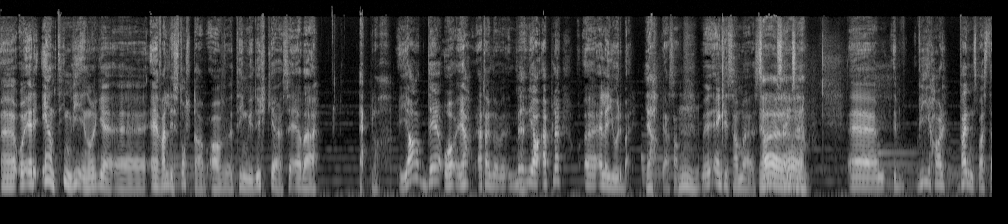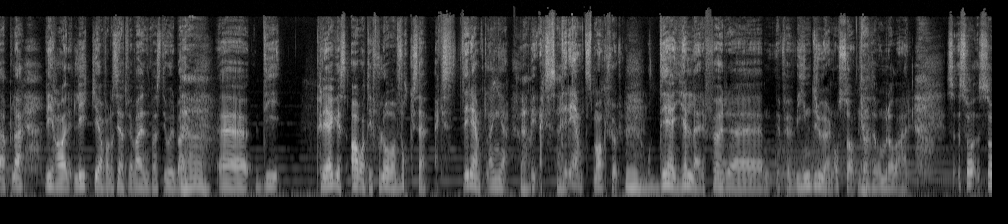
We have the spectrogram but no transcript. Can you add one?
Eh, og er det én ting vi i Norge eh, er veldig stolt av, av ting vi dyrker, så er det Epler. Ja, det og Ja, jeg tenkte men, Ja, eple eh, eller jordbær. Ja. Ja, sant. Mm. Men Egentlig samme. Samme, ja, same, same. Eh, vi har verdens beste eple. Vi har like iallfall å si at vi har verdens beste jordbær. Eh, de preges av at de får lov å vokse ekstremt lenge. Ja, Blir ekstremt smakfull. Mm. Og det gjelder for, uh, for vindrueren også, Ja. dette området her. Så, så, så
